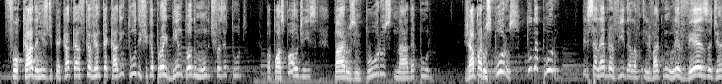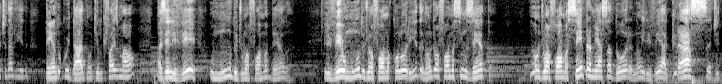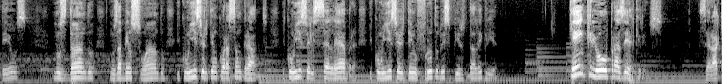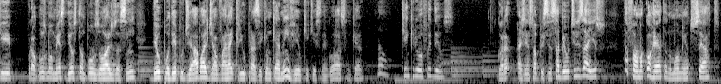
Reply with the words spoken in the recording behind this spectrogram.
focada nisso de pecado que ela fica vendo pecado em tudo e fica proibindo todo mundo de fazer tudo. O apóstolo Paulo diz: para os impuros, nada é puro. Já para os puros, tudo é puro. Ele celebra a vida, ele vai com leveza diante da vida tendo cuidado com aquilo que faz mal, mas ele vê o mundo de uma forma bela. Ele vê o mundo de uma forma colorida, não de uma forma cinzenta. não de uma forma sempre ameaçadora, não, ele vê a graça de Deus nos dando, nos abençoando, e com isso ele tem um coração grato, e com isso ele celebra, e com isso ele tem o fruto do espírito da alegria. Quem criou o prazer, queridos? Será que por alguns momentos Deus tampou os olhos assim, deu poder para o diabo, olha, o diabo vai lá e cria o prazer, que eu não quero nem ver o que é esse negócio, não quero. Quem criou foi Deus. Agora a gente só precisa saber utilizar isso da forma correta, no momento certo.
